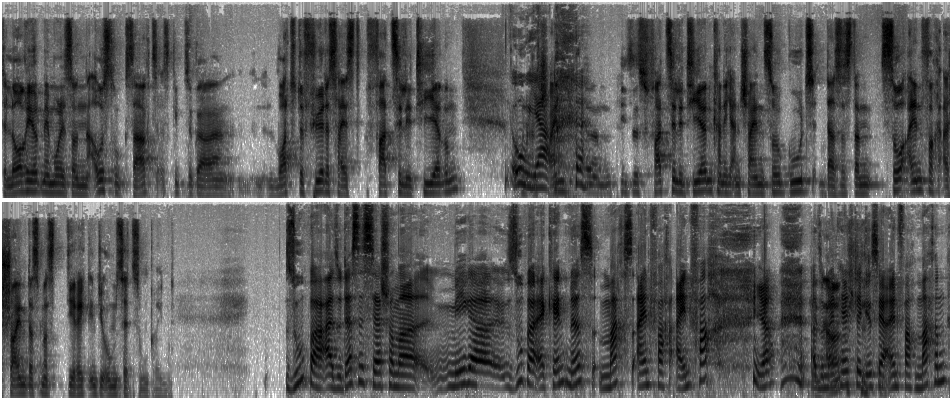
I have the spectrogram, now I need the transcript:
der Lori hat mir mal so einen Ausdruck gesagt, es gibt sogar ein Wort dafür, das heißt facilitieren. Oh ja. Ähm, dieses Facilitieren kann ich anscheinend so gut, dass es dann so einfach erscheint, dass man es direkt in die Umsetzung bringt. Super, also das ist ja schon mal mega super Erkenntnis. Mach's einfach einfach. ja, also genau. mein Hashtag ist ja einfach machen.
